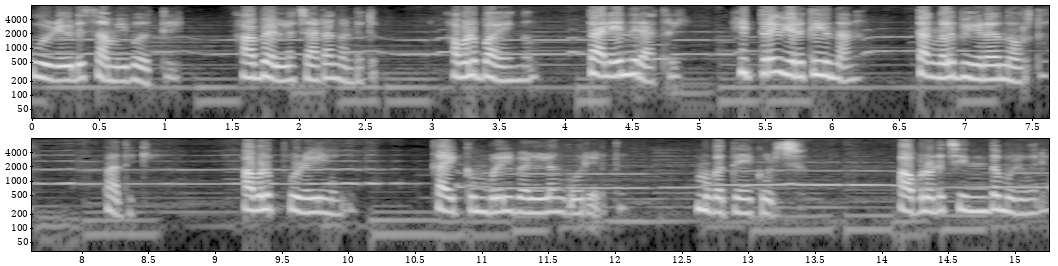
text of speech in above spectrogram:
പുഴയുടെ സമീപമെത്തി ആ വെള്ളച്ചാട്ടം കണ്ടതും അവൾ ഭയന്നു. തലേന്ന് രാത്രി ഇത്ര ഉയരത്തിൽ നിന്നാണ് തങ്ങൾ വീണതെന്നോർത്ത് പതുക്കെ അവൾ പുഴയിൽ നിന്ന്. കൈക്കുമ്പിളിൽ വെള്ളം കോരിയെടുത്ത് മുഖത്തേക്ക് ഒഴിച്ചു. അവളുടെ ചിന്ത മുഴുവനും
